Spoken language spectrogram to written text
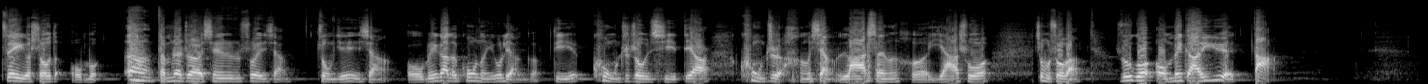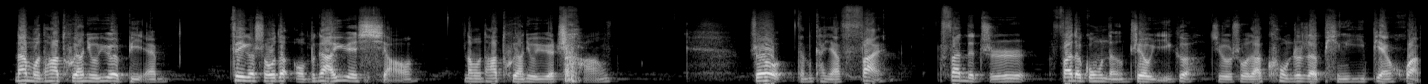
这个时候的欧姆，咱们在这儿先说一下，总结一下，欧米伽的功能有两个：第一，控制周期；第二，控制横向拉伸和压缩。这么说吧，如果欧米伽越大，那么它图像就越扁。这个时候的欧米伽越小，那么它图像就越长。最后，咱们看一下 phi，phi 的值，phi 的功能只有一个，就是说它控制着平移变换。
